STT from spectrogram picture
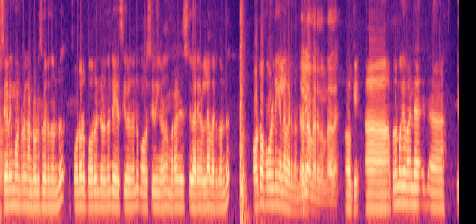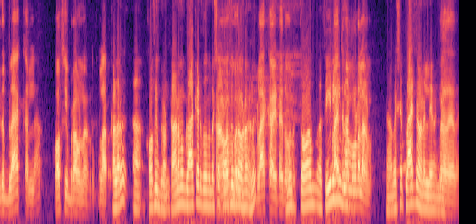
സ്റ്റിയറിംഗ് മോട്ടോർ കൺട്രോൾസ് വരുന്നുണ്ട്. ഫോട്ടോ പവർ വിൻഡോ വരുന്നുണ്ട്. എ സി വരുന്നുണ്ട് പവർ സ്റ്റിയറിംഗ് വരുന്നുണ്ട് മിറർ അഡ്ജസ്റ്റ് കാര്യങ്ങളെല്ലാം വരുന്നുണ്ട്. ഓട്ടോ ഫോൾഡിംഗ് എല്ലാം വരുന്നുണ്ട് എല്ലാം വരുന്നുണ്ട് അതെ. ഓക്കെ അപ്പൊ നമുക്ക് അതിന്റെ ഇത് ബ്ലാക്ക് അല്ല കോഫി ബ്രൗൺ ആണ് കളർ കളർ കോഫി ബ്രൗൺ കാണുമ്പോൾ ബ്ലാക്ക് ആയിട്ട് തോന്നും പക്ഷെ കോഫി ബ്രൗൺ ആണ്. ബ്ലാക്ക് ആയിട്ട് ഫീലിംഗ് മോഡലാണ് പക്ഷെ പ്ലാറ്റിനം ആണല്ലേ വണ്ടി? അതെ അതെ.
